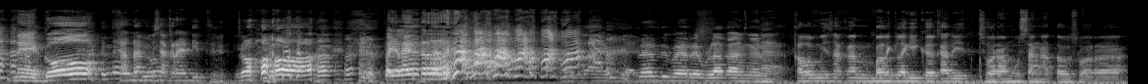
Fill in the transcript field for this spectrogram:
nego, kadang bisa kredit. Sih. pay later. nanti bayarnya belakangan. Nah, kalau misalkan balik lagi ke tadi suara musang atau suara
